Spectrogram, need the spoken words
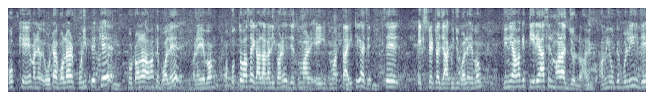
পক্ষে মানে ওটা বলার পরিপ্রেক্ষে টোটোওয়ালা আমাকে বলে মানে এবং অকথ্য ভাষায় গালাগালি করে যে তোমার এই তোমার তাই ঠিক আছে? সে এক্সট্রেটা যা কিছু বলে এবং তিনি আমাকে তেরে আসেন মারার জন্য। আমি আমি ওকে বলি যে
